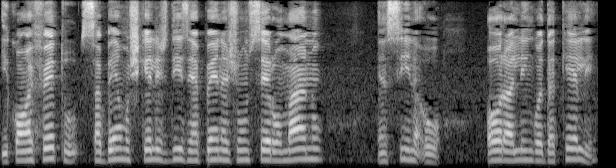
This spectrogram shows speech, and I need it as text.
E com efeito, sabemos que eles dizem apenas um ser humano ensina-o. Ora, a língua daquele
